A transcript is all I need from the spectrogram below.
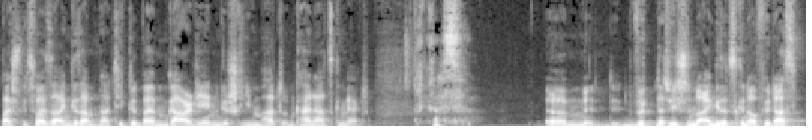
beispielsweise einen gesamten Artikel beim Guardian geschrieben hat und keiner hat's gemerkt. Krass. Ähm, wird natürlich schon eingesetzt genau für das.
